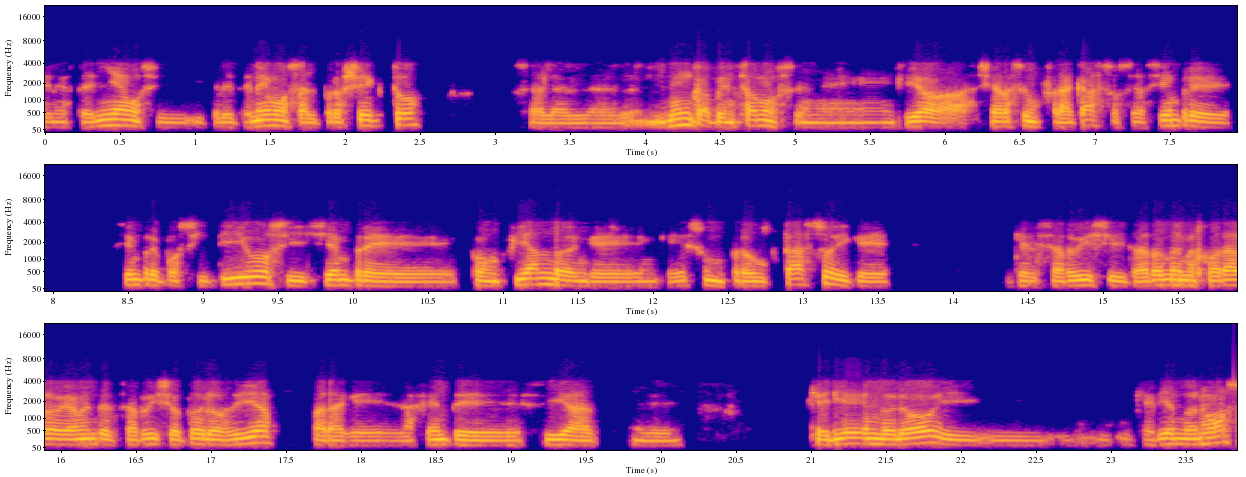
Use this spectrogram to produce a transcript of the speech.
que nos teníamos y, que le tenemos al proyecto, o sea, nunca pensamos en, que iba a llegar a ser un fracaso, o sea, siempre, siempre positivos y siempre confiando en que, es un productazo y que, el servicio, y tratando de mejorar obviamente el servicio todos los días para que la gente siga eh, queriéndolo y, queriéndonos.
